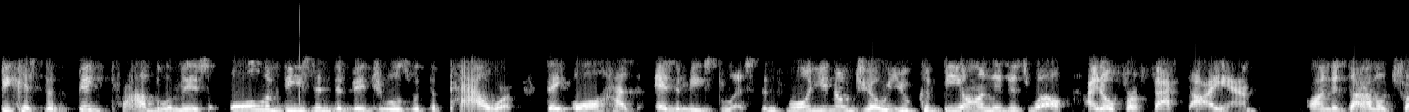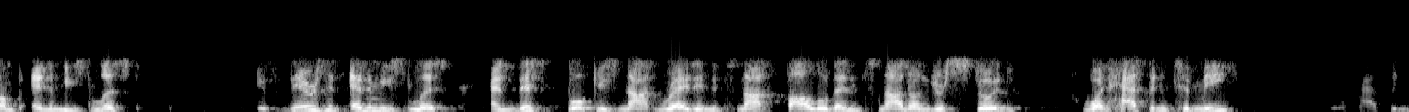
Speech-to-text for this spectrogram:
Because the big problem is all of these individuals with the power, they all have enemies list. And for all you know, Joe, you could be on it as well. I know for a fact I am on the Donald Trump enemies list. If there's an enemies list and this book is not read and it's not followed and it's not understood, what happened to me will happen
